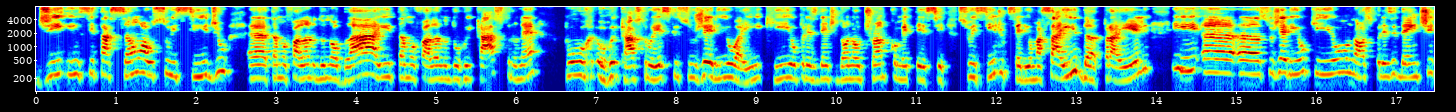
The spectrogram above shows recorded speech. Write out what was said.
de incitação ao suicídio. Estamos uh, falando do Noblar e estamos falando do Rui Castro, né? Por o Rui Castro, esse que sugeriu aí que o presidente Donald Trump cometesse suicídio, que seria uma saída para ele, e uh, uh, sugeriu que o nosso presidente,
